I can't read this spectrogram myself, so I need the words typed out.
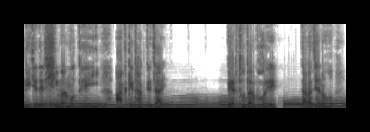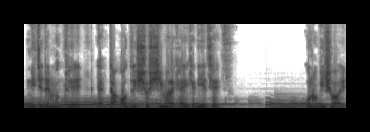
নিজেদের সীমার মধ্যেই আটকে থাকতে চায়। ব্যর্থতার ভয়ে তারা যেন নিজেদের মধ্যে একটা অদৃশ্য সীমা রেখা রেখে দিয়েছে। কোনো বিষয়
